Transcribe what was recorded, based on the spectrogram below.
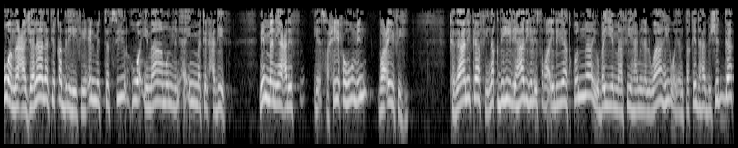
هو مع جلالة قدره في علم التفسير هو إمام من أئمة الحديث ممن يعرف صحيحه من ضعيفه. كذلك في نقده لهذه الإسرائيليات قلنا يبين ما فيها من الواهي وينتقدها بشدة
